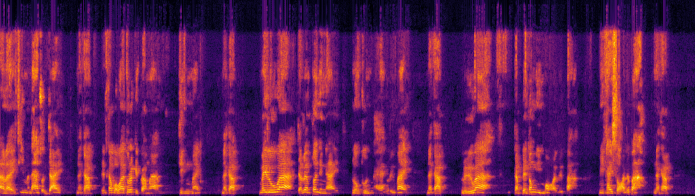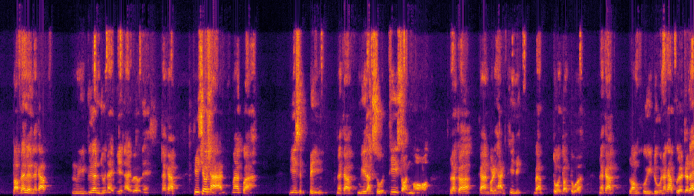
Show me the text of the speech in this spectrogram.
อะไรที่มันน่าสนใจนะครับเห็นเขาบอกว่าธุรกิจความงามจริงไหมนะครับ ไม่รู้ว่าจะเริ่มต้นยังไงลงทุนแพงหรือไม่นะครับ หรือว่าจำเป็นต้องมีหมอหรือเปล่า มีใครสอนหรือเปล่านะครับ ตอบได้เลยนะครับ มีเพื่อนอยู่ใน BNI Wellness นะครับที่เชี่ยวชาญมากกว่า 20 ปีนะครับมีหลักสูตรที่สอนหมอ แล้วก็การบริหารคลินิกแบบตัวต่อตัวนะครับ ลองคุยดูนะครับเผื่อจะได้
